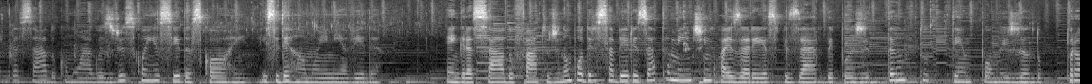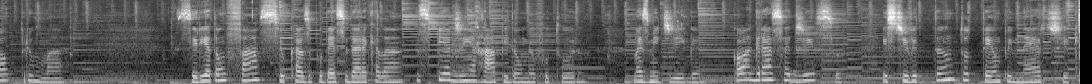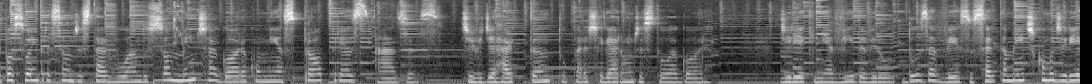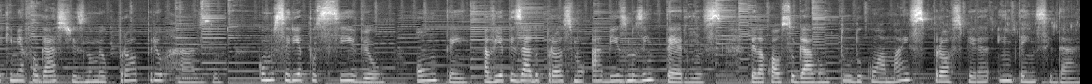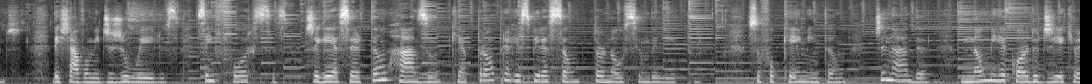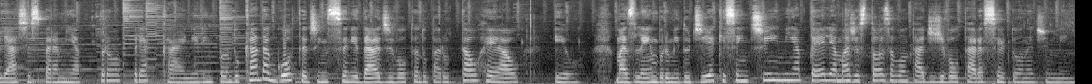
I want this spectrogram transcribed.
engraçado como águas desconhecidas correm e se derramam em minha vida. É engraçado o fato de não poder saber exatamente em quais areias pisar depois de tanto tempo almejando o próprio mar. Seria tão fácil caso pudesse dar aquela espiadinha rápida ao meu futuro. Mas me diga, qual a graça disso? Estive tanto tempo inerte que possuo a impressão de estar voando somente agora com minhas próprias asas. Tive de errar tanto para chegar onde estou agora. Diria que minha vida virou dos avessos, certamente como diria que me afogastes no meu próprio raso. Como seria possível? Ontem havia pisado próximo a abismos internos, pela qual sugavam tudo com a mais próspera intensidade. Deixavam-me de joelhos, sem forças. Cheguei a ser tão raso que a própria respiração tornou-se um delito. Sufoquei-me então, de nada. Não me recordo o dia que olhastes para minha própria carne, limpando cada gota de insanidade e voltando para o tal real eu. Mas lembro-me do dia que senti em minha pele a majestosa vontade de voltar a ser dona de mim.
